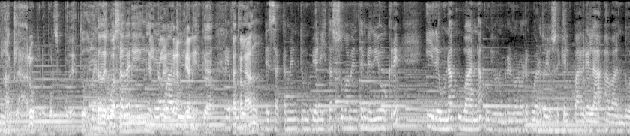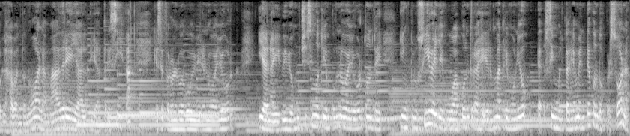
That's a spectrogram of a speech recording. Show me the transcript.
Nin. Ah, claro, pero por supuesto, hija de Joaquín Nin, el gran pianista catalán. exactamente, un pianista sumamente mediocre y de una cubana, cuyo nombre no lo recuerdo. Yo sé que el padre la abandonó, las abandonó a la madre y a, y a tres hijas que se fueron luego a vivir a Nueva York y Anaís vivió muchísimo tiempo en Nueva York donde inclusive llegó a contraer matrimonio eh, simultáneamente con dos personas,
